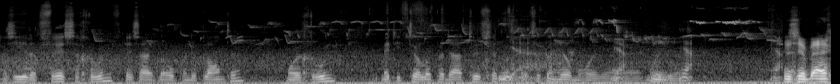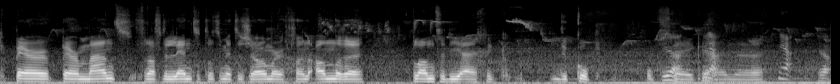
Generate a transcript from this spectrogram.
dan zie je dat frisse groen, fris uitlopende planten. Mooi groen. Met die tulpen daartussen. Dat Ja. is ook een heel mooi, eh, Ja. mooi. Dus je hebt eigenlijk per, per maand vanaf de lente tot en met de zomer gewoon andere planten die eigenlijk de kop opsteken Ja. En, eh, Ja. Ja.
